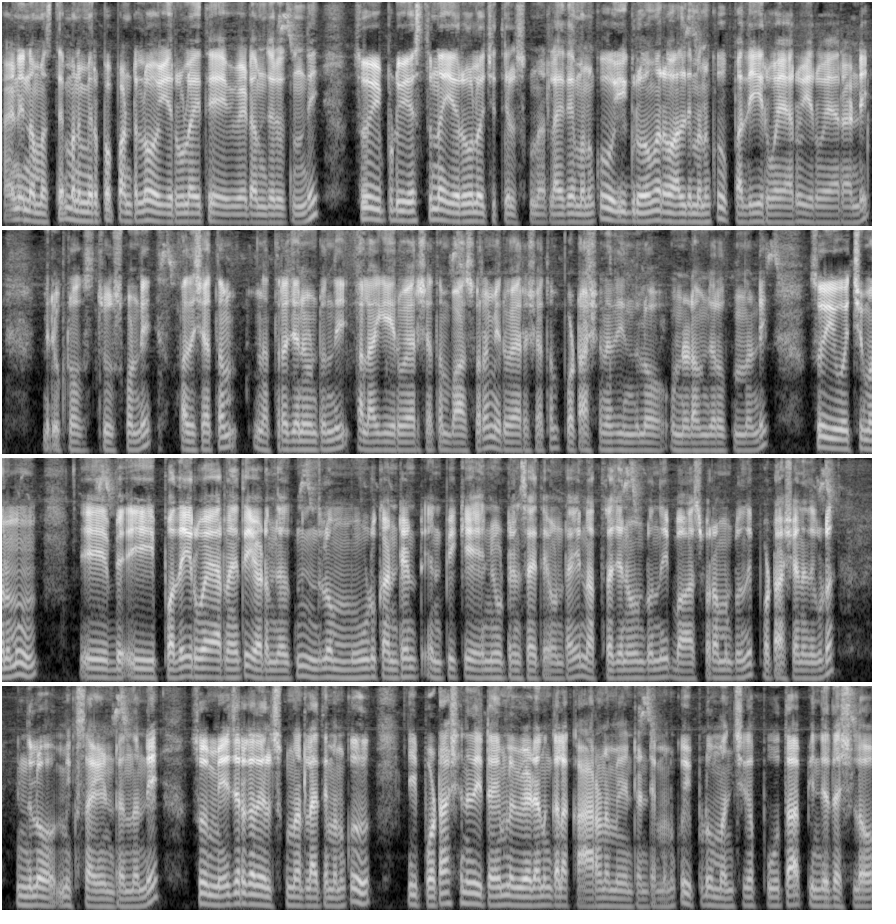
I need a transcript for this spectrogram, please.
Hi అండి నమస్తే. మన మిరప పంటలో ఎరువులు అయితే వేయడం జరుగుతుంది. సో ఇప్పుడు వేస్తున్న ఎరువులు వచ్చి తెలుసుకున్నట్లయితే మనకు ఈ గ్రోమర్ వాళ్ళది మనకు పది ఇరవై ఆరు ఇరవై ఆరు అండి. మీరు ఇప్పుడు ఒకసారి చూసుకోండి. పది శాతం నత్రజని ఉంటుంది. అలాగే ఇరవై ఆరు శాతం భాస్వరం ఇరవై ఆరు శాతం పొటాష్ అనేది ఇందులో ఉండడం జరుగుతుందండి. సో ఇవి వచ్చి మనము ఈ ఈ పది ఇరవై ఆరుని అయితే వేయడం జరుగుతుంది. ఇందులో మూడు కంటెంట్ ఎన్పికే న్యూట్రియన్స్ అయితే ఉంటాయి. నత్రజని ఉంటుంది భాస్వరం ఉంటుంది పొటాష్ అనేది కూడా ఇందులో మిక్స్ అయి ఉంటుందండి. సో మేజర్గా తెలుసుకున్నట్లయితే మనకు ఈ పొటాష్ అనేది ఈ టైంలో వేయడానికి గల కారణం ఏంటంటే మనకు ఇప్పుడు మంచిగా పూత పిందె దశలో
